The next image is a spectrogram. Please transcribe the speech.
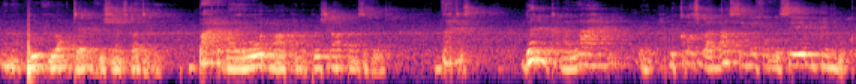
and approved long-term vision strategy, backed by a roadmap and operational principles. That is, then you can align uh, because you are now singing from the same hymn book.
